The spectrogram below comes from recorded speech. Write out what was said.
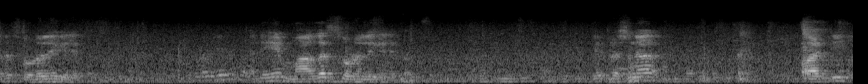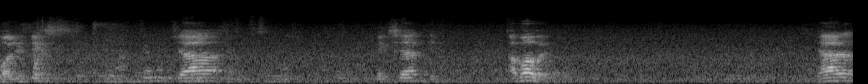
खरं सोडवले गेले पाहिजे. आणि हे मागच सोडवले गेले पाहिजे. हे प्रश्न पार्टी पॉलिटिक्सच्या पेक्षा अभाव आहे. ह्या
